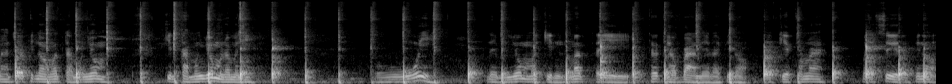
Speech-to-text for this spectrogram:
มาเจ้าพี่น้องมาตำมังยม กินตำมังยมแล้วมันนี่โอ้ยได้มังยมมากินมาไอแถวแถวบ้านนี่แหละพี่น้องเก็บเข้ามาไปซื้อพี่น้อง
